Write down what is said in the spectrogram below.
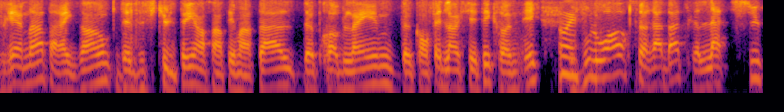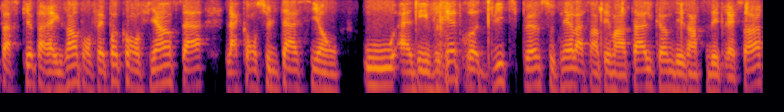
vraiment, par exemple, de difficultés en santé mentale, de problèmes, de qu'on fait de l'anxiété chronique, vouloir se rabattre là-dessus parce que, par exemple, on fait pas confiance à la consultation ou à des vrais produits qui peuvent soutenir la santé mentale comme des antidépresseurs,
